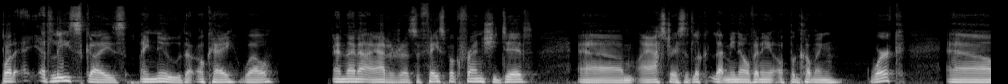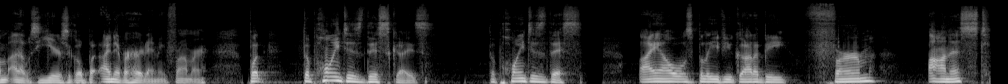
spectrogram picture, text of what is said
But at least, guys, I knew that, okay, well, and then I added her as a Facebook friend. She did. Um, I asked her, I said, look, let me know of any up and coming work. Um, and that was years ago, but I never heard anything from her. But the point is this, guys. The point is this I always believe you got to be firm, honest,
